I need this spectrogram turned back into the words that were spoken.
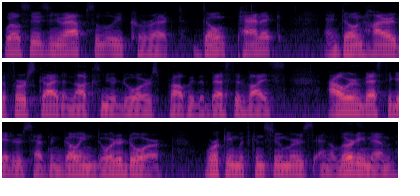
Well, Susan, you're absolutely correct. Don't panic and don't hire the first guy that knocks on your door is probably the best advice. Our investigators have been going door to door, working with consumers and alerting them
